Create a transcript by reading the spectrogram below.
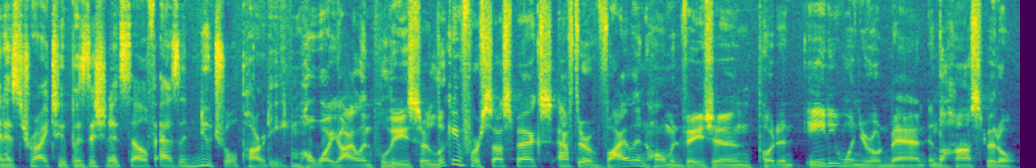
and has tried to position itself as a neutral neutral party. Hawaii Island police are looking for suspects after a violent home invasion put an 81-year-old man in the hospital.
